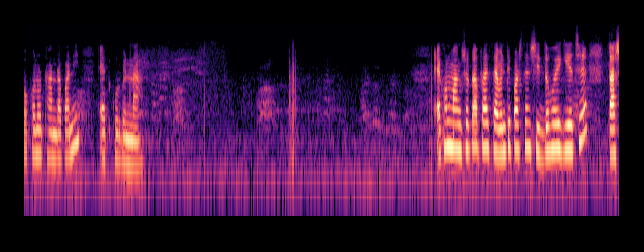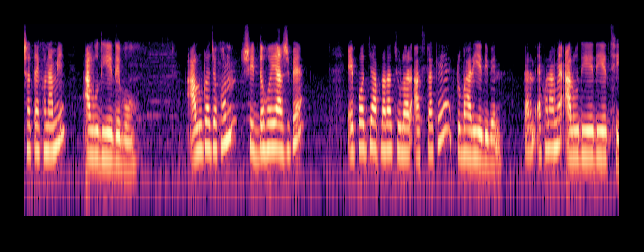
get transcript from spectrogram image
কখনো ঠান্ডা পানি অ্যাড করবেন না। এখন মাংসটা প্রায় সেভেন্টি পারসেন্ট সিদ্ধ হয়ে গিয়েছে। তার সাথে এখন আমি আলু দিয়ে দেব। আলুটা যখন সিদ্ধ হয়ে আসবে, এ পর্যায়ে আপনারা চুলার আঁচটাকে একটু বাড়িয়ে দিবেন। কারণ এখন আমি আলু দিয়ে দিয়েছি।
